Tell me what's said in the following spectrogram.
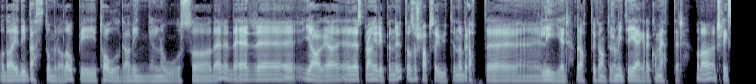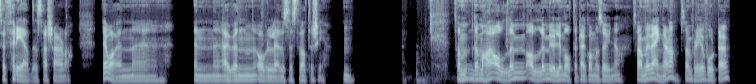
Og da i de beste områdene, oppe i Tolga, Vingelen og Os og der, der, eh, jaga, der sprang rypen ut, og så slapp seg ut i noen bratte eh, lier, bratte kanter, som ikke jegere kom etter. Og da slik seg frede seg sjæl, da. Det var en, en, en overlevelsesstrategi. Mm. Så de har alle, alle, mulige måter til å komme seg unna. Så har vi venger, da, som flyr fort òg.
